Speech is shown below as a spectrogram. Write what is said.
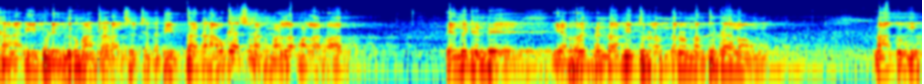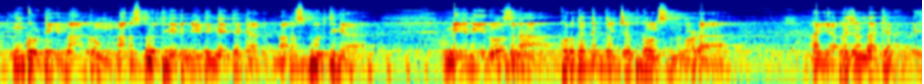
కానీ ఇప్పుడు ఎందుకు మాట్లాడాల్సి వచ్చిందంటే ఇంత అవకాశం నాకు మళ్ళా మళ్ళా రాదు. ఎందుకంటే ఎర్రకండా మిత్రులందరూ ఉన్నంతకాలం నాకు ఇంకోటి నాకు మనస్ఫూర్తిగా ఇది మీటింగ్ అయితే కాదు. మనస్ఫూర్తిగా నేను ఈ రోజున కృతజ్ఞతలు చెప్పుకోవాల్సింది కూడా ఆ ఎర్ర జెండాకేనండి.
